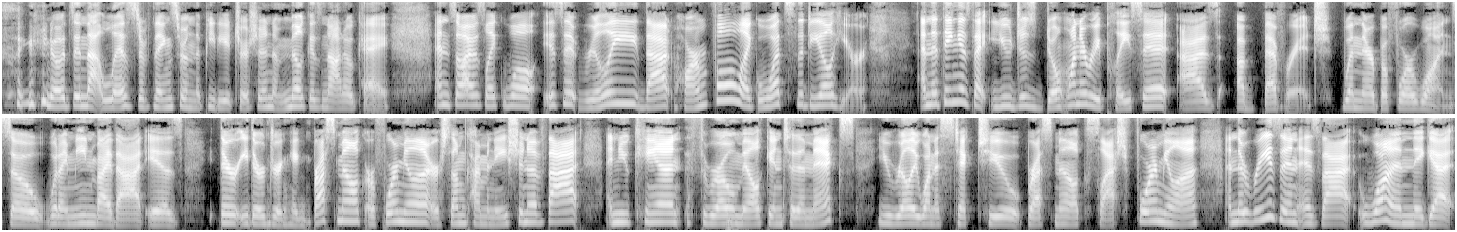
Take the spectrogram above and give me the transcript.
you know, it's in that list of things from the pediatrician, milk is not okay. And so I was like, well, is it really that harmful? Like, what's the deal here? And the thing is that you just don't want to replace it as a beverage when they're before one. So, what I mean by that is they're either drinking breast milk or formula or some combination of that, and you can't throw milk into the mix. You really want to stick to breast milk slash formula. And the reason is that one, they get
